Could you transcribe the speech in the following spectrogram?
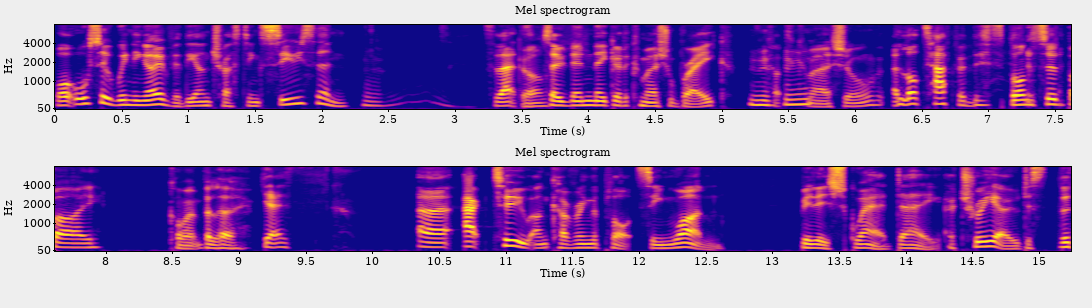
while also winning over the untrusting Susan. Mm-hmm. So that's Gosh. so then they go to commercial break. Cut to Mhm. commercial. A lot's happened. This Sponsored by. Comment below. Yes. Uh, Act two, uncovering the plot. Scene one, village square day. A trio, dis- the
